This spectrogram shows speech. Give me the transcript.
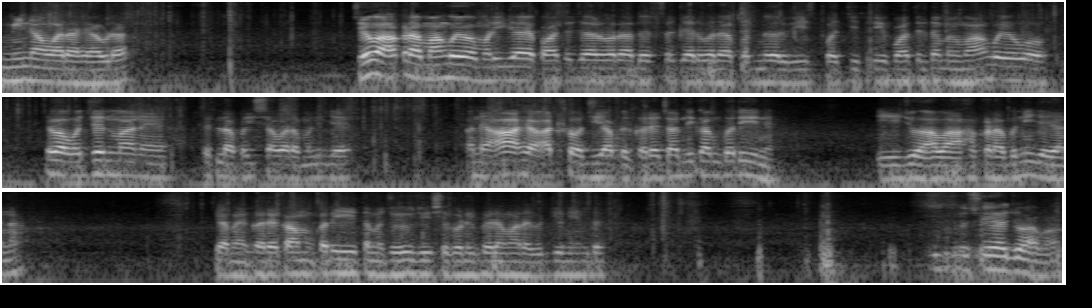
મીના વાળા હે આવડા જેવા આંકડા માંગો એવા મળી જાય. પાંચ હજાર વાળા, દસ હજાર વાળા, પંદર, વીસ, પચીસ, ત્રીસ, પાંત્રીસ તમે માંગો એવો, એવા વજનમાં ને એટલા પૈસા વાળા મળી જાય. અને આ હે આટલો જે આપણે ઘરે ચાંદી કામ કરીને એ જો આવા આંકડા બની જાય આના. જે અમે ઘરે કામ કરી, તમે જોયું જોઈશે ઘણી ફેર અમારા વિડીયોની અંદર. બીજું છે આમાં.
